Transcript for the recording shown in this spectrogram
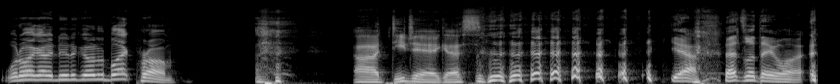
What do I got to do to go to the black prom? Uh, DJ, I guess. yeah, that's what they want.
